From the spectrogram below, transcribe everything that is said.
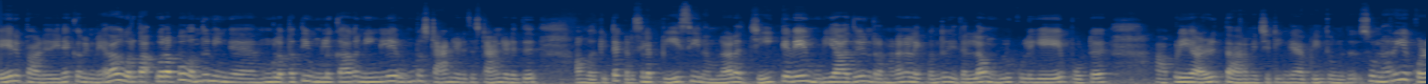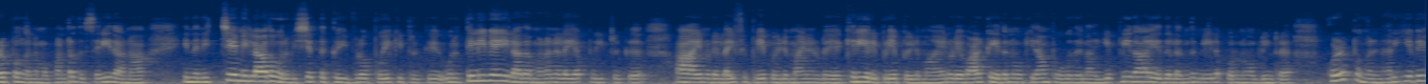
வேறுபாடு இணக்கவின்மை அதாவது ஒரு கா ஒரு அப்போ வந்து நீங்கள் உங்களை பற்றி உங்களுக்காக நீங்களே ரொம்ப ஸ்டாண்ட் எடுத்து ஸ்டாண்ட் எடுத்து அவங்க கிட்ட கடைசியில் பேசி நம்மளால் ஜெயிக்கவே முடியாதுன்ற மனநிலைக்கு வந்து இதெல்லாம் உங்களுக்குள்ளேயே போட்டு அப்படியே அழுத்த ஆரம்பிச்சிட்டிங்க அப்படின்னு தோணுது. ஸோ நிறைய குழப்பங்கள் நம்ம பண்ணுறது சரிதானா? இந்த நிச்சயமில்லாத ஒரு விஷயத்துக்கு இவ்வளோ போய்கிட்டு இருக்கு. ஒரு தெளிவே இல்லாத மனநிலையாக போயிட்டுருக்கு என்னுடைய லைஃப் இப்படியே போயிடுமா? என்னுடைய கெரியர் இப்படியே போயிடுமா? என்னுடைய வாழ்க்கை எதை நோக்கி தான் போகுது? நான் எப்படி தான் இதுலேருந்து மீள போகணும் அப்படின்ற குழப்பங்கள் நிறையவே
